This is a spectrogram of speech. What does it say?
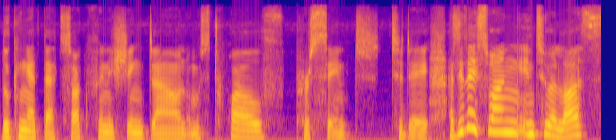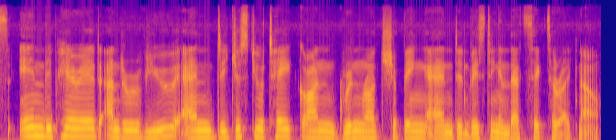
looking at that stock, finishing down almost 12% today. I see they swung into a loss in the period under review, and just your take on Grindrod Shipping and investing in that sector right now.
